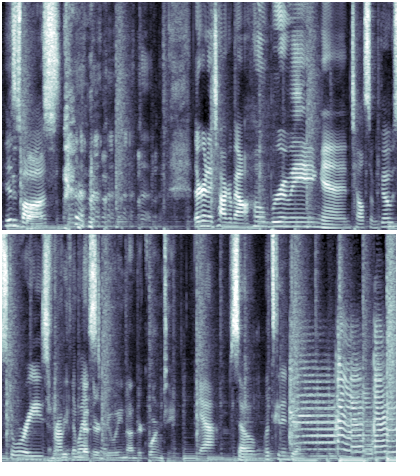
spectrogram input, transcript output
his, His boss. boss. They're going to talk about home brewing and tell some ghost stories And from everything the that they're doing under quarantine. Yeah, so let's get into it.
